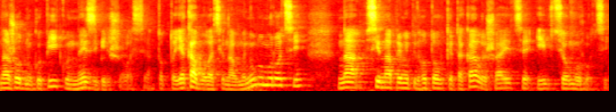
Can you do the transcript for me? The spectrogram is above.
На жодну копійку не збільшилася. Тобто, яка була ціна в минулому році на всі напрями підготовки, така лишається і в цьому році.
